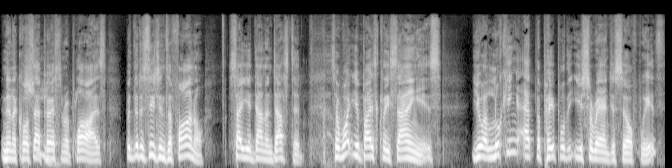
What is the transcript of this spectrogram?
And then, of course, that person replies, But the decisions are final. Say you're done and dusted. So, what you're basically saying is you are looking at the people that you surround yourself with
